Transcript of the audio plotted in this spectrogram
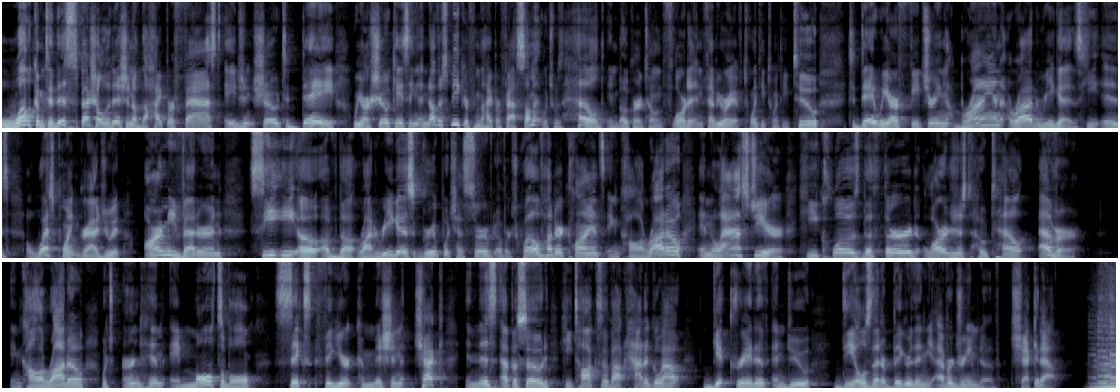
Welcome to this special edition of the Hyperfast Agent Show. Today, we are showcasing another speaker from the Hyperfast Summit, which was held in Boca Raton, Florida in February of 2022. Today, we are featuring Bryan Rodriguez. He is a West Point graduate, Army veteran, CEO of the Rodriguez Group, which has served over 1,200 clients in Colorado. And last year, he closed the third largest hotel ever in Colorado, which earned him a multiple six figure commission check. In this episode, he talks about how to go out, get creative, and do deals that are bigger than you ever dreamed of. Check it out.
